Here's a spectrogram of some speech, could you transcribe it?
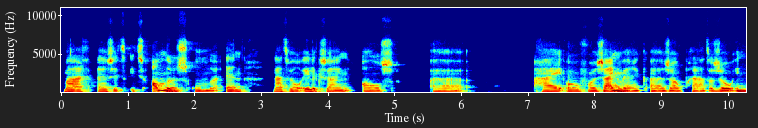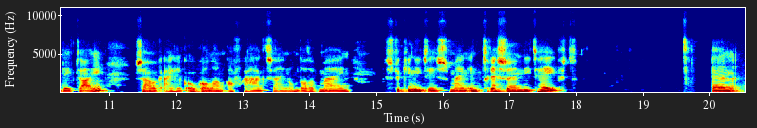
maar er zit iets anders onder. En laten we wel eerlijk zijn, als uh, hij over zijn werk zou praten zo in detail, zou ik eigenlijk ook al lang afgehaakt zijn, omdat het mijn stukje niet is, mijn interesse niet heeft. En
